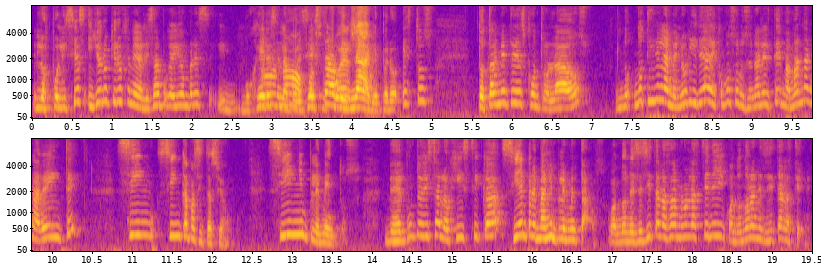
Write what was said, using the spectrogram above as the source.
Los policías, y yo no quiero generalizar porque hay hombres y mujeres No, en la no, policía extraordinarios, pero estos totalmente descontrolados no, no tienen la menor idea de cómo solucionar el tema. Mandan a 20 sin, sin capacitación, sin implementos. Desde el punto de vista logística, siempre mal implementados. Cuando necesitan las armas no las tienen y cuando no las necesitan las tienen.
